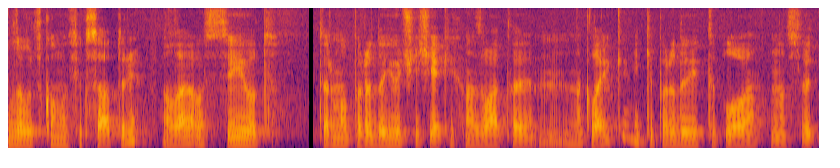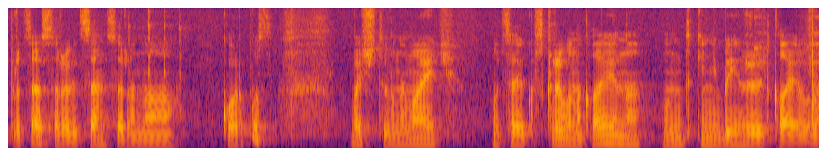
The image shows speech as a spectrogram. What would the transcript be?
заводському фіксаторі. Але ось ці от термопередаючі, чи як їх назвати, наклейки, які передають тепло від процесора, від сенсора на корпус. Бачите, вони мають оце якось криво наклеєно, вони такі ніби їх вже відклеювали.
